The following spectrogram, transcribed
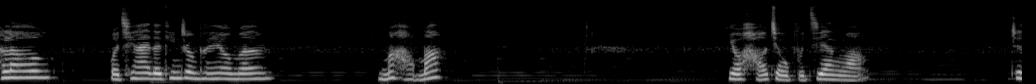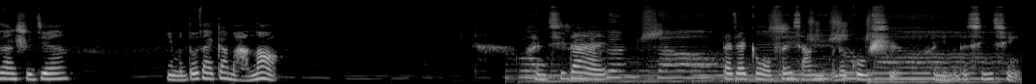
Hello，我亲爱的听众朋友们，你们好吗？又好久不见了，这段时间你们都在干嘛呢？很期待大家跟我分享你们的故事和你们的心情。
